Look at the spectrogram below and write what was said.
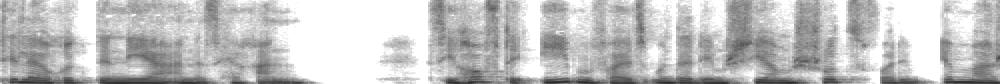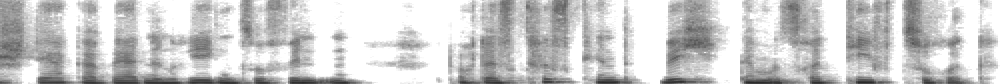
Tilla rückte näher an es heran. Sie hoffte ebenfalls unter dem Schirm Schutz vor dem immer stärker werdenden Regen zu finden, doch das Christkind wich demonstrativ zurück.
